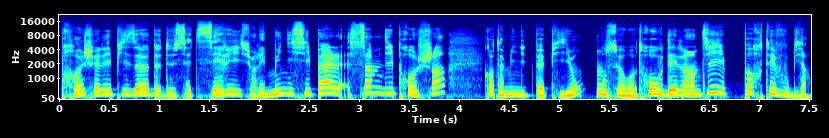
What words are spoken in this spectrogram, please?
Prochain épisode de cette série sur les municipales samedi prochain. Quant à Minute Papillon, on se retrouve dès lundi. Portez-vous bien.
